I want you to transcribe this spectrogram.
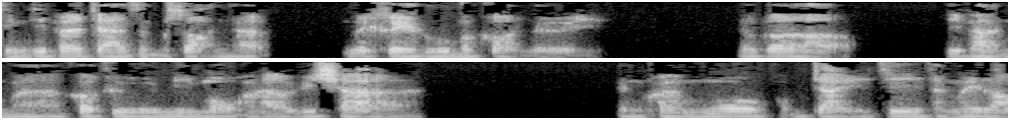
สิ่งที่พระอาจารย์สั่สอนนะไม่เคยรู้มาก่อนเลย แล้วก็ที่ผ่านมาก็คือมีโมหะอวิชชา เป็นความโง่ของใจที่ทำให้เรา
